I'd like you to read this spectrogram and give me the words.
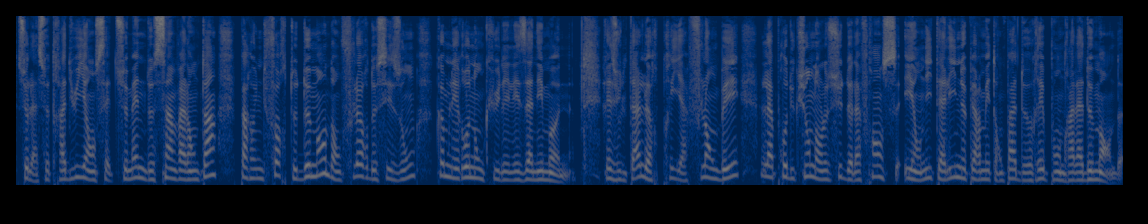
Cela se traduit en cette semaine de Saint-Valentin par une forte demande en fleurs de saison comme les renoncules et les anémones. Résultat, leur prix a flambé, la production dans le sud de la France et en Italie ne permettant pas de répondre à la demande.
